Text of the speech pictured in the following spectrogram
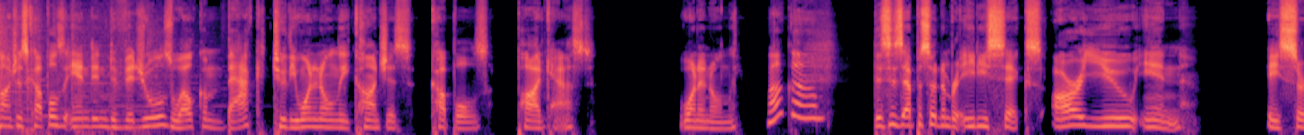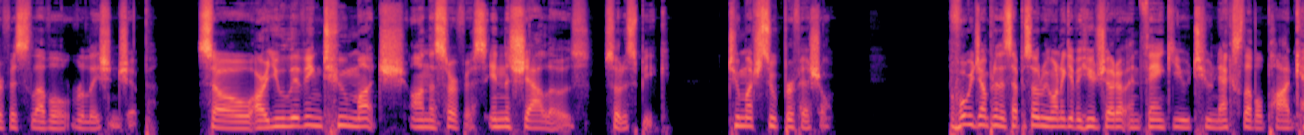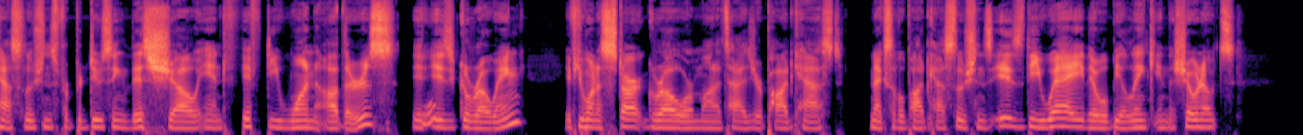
Conscious couples and individuals, welcome back to the one and only Conscious Couples podcast. One and only. Welcome. This is episode number 86. Are you in a surface level relationship? So, are you living too much on the surface, in the shallows, so to speak? Too much superficial? Before we jump into this episode, we want to give a huge shout out and thank you to Next Level Podcast Solutions for producing this show and 51 others. It Ooh. is growing. If you want to start, grow, or monetize your podcast, Next Level Podcast Solutions is the way. There will be a link in the show notes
